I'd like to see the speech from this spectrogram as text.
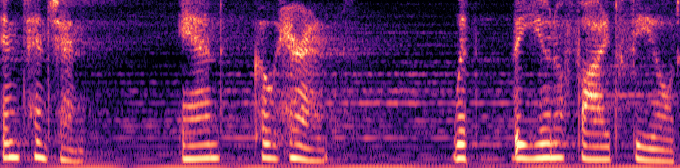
intention and coherence with the unified field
